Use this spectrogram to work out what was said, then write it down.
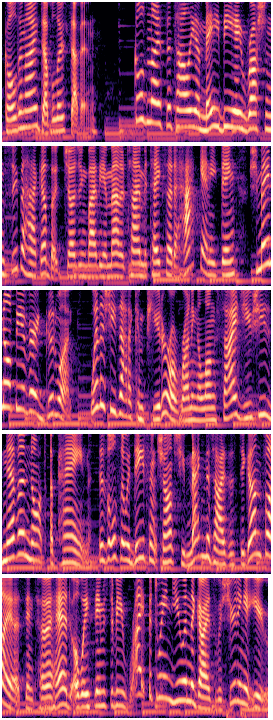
GoldenEye 007. GoldenEye's Natalia may be a Russian super hacker, but judging by the amount of time it takes her to hack anything, she may not be a very good one. Whether she's at a computer or running alongside you, she's never not a pain. There's also a decent chance she magnetizes to gunfire, since her head always seems to be right between you and the guys who are shooting at you.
